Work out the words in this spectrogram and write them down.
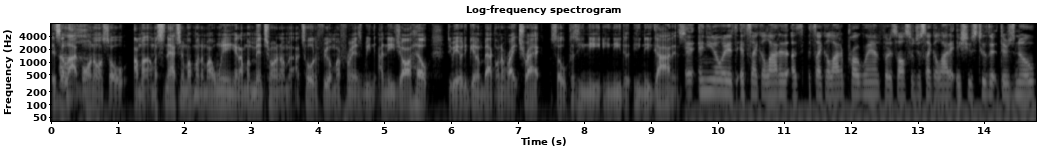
it's a lot going on. So I'm a, I'm a snatch him up under my wing and I'm a mentor. And I'm a, I told a few of my friends we I need y'all help to be able to get him back on the right track. So because he need he need he need guidance. And, and you know what? It's, it's like a lot of it's like a lot of programs, but it's also just like a lot of issues too. There, there's no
